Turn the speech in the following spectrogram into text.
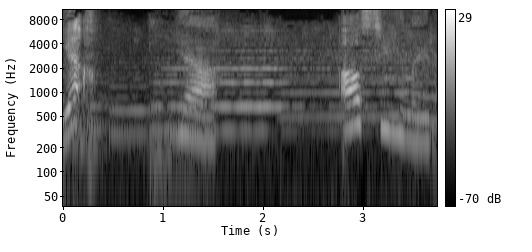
Yeah. Yeah. I'll see you later.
